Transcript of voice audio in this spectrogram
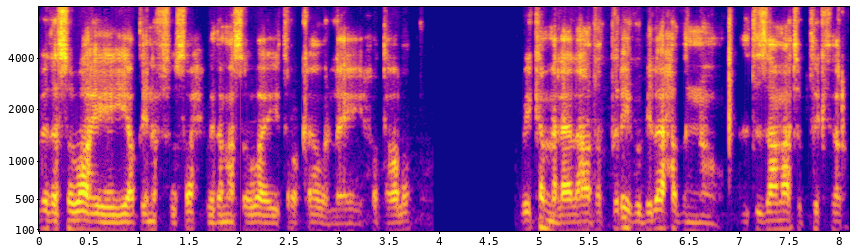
وإذا سواه يعطي نفسه صح وإذا ما سواه يتركها ولا يحط غلط ويكمل على هذا الطريق وبيلاحظ إنه التزاماته بتكثر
